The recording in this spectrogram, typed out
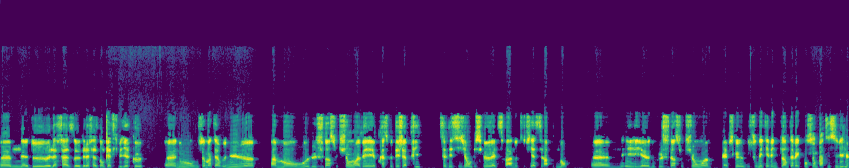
de la phase de la phase d'enquête, ce qui veut dire que nous nous sommes intervenus à un moment où le juge d'instruction avait presque déjà pris cette décision puisqu'elle sera notifiée assez rapidement. Euh, et euh, donc le juge d'instruction, euh, parce que vous vous souvenez qu'il y avait une plainte avec constitution de partie civile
